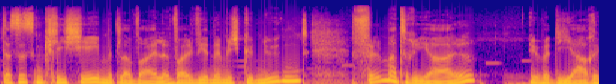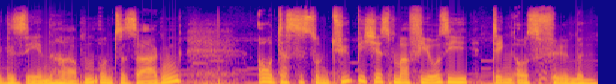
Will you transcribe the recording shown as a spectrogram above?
Das ist ein Klischee mittlerweile, weil wir nämlich genügend Filmmaterial über die Jahre gesehen haben, um zu sagen, oh, das ist so ein typisches Mafiosi-Ding aus Filmen.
